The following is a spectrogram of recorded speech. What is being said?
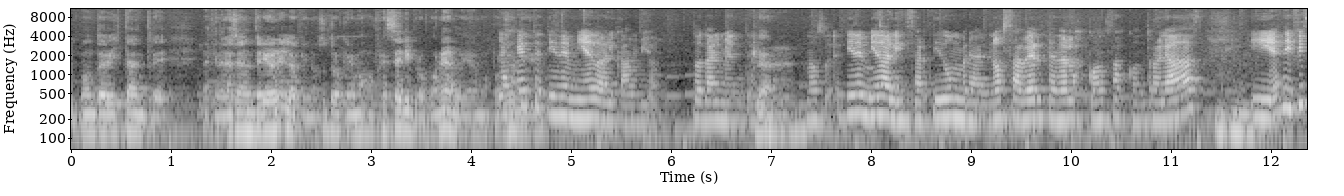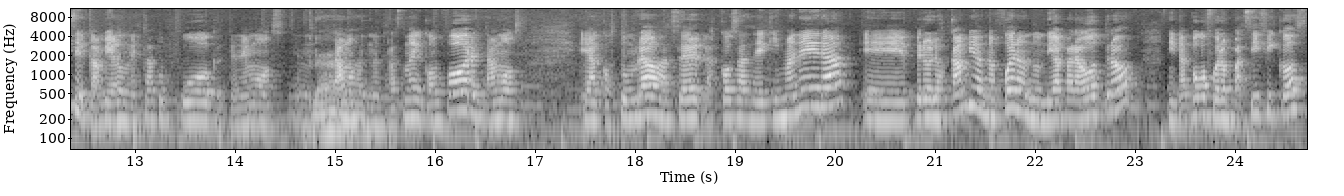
el punto de vista entre la generación anterior y lo que nosotros queremos ofrecer y proponer, digamos. Por La gente que- tiene miedo al cambio, totalmente. Claro. No tiene miedo a la incertidumbre, al no saber tener las cosas controladas. Y es difícil cambiar un status quo que tenemos. en- Claro. Estamos en nuestra zona de confort, estamos eh, acostumbrados a hacer las cosas de X manera, eh, pero los cambios no fueron de un día para otro, ni tampoco fueron pacíficos.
